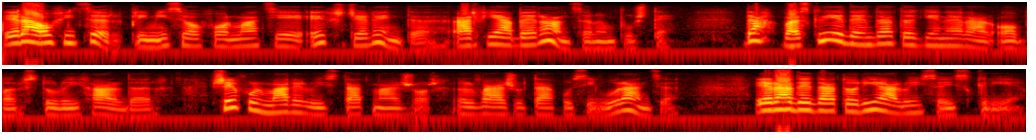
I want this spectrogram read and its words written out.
Era ofițer, primise o formație excelentă, ar fi aberant să-l împuște. Da, va scrie de îndată general Oberstului Halder, șeful marelui stat major, îl va ajuta cu siguranță. Era de datoria lui să-i scrie.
